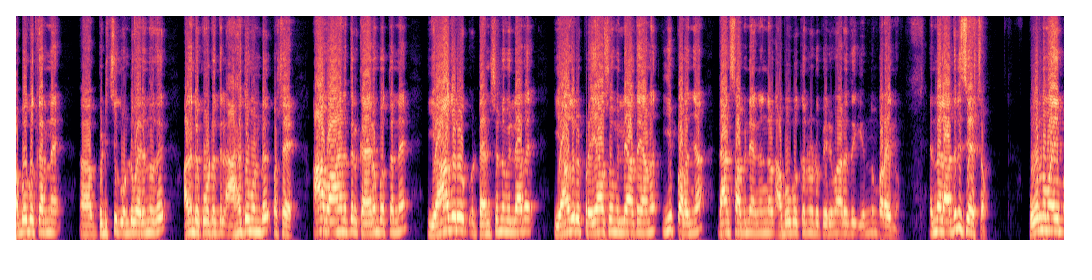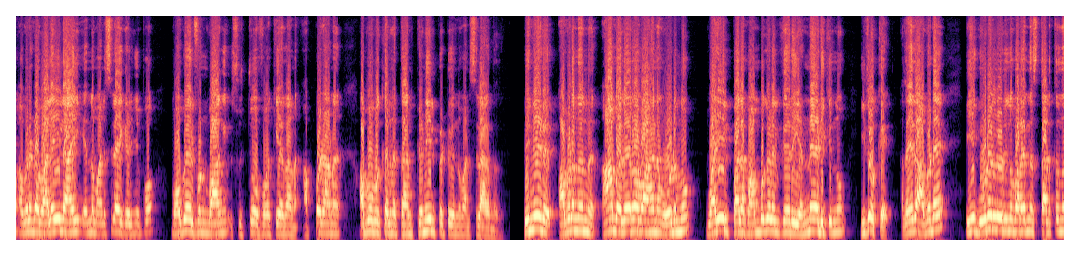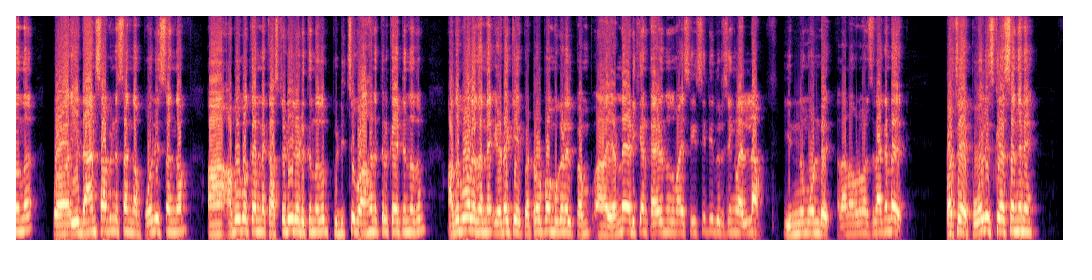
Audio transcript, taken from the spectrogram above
അബൂബക്കറിനെ പിടിച്ചു കൊണ്ടുവരുന്നത്. അതിന്റെ കൂട്ടത്തിൽ അഹദുമുണ്ട്. പക്ഷെ ആ വാഹനത്തിൽ കയറുമ്പോൾ തന്നെ യാതൊരു ടെൻഷനുമില്ലാതെ യാതൊരു പ്രയാസവും ഇല്ലാതെയാണ് ഈ പറഞ്ഞ ഡാൻസ് ആപ്പിന്റെ അംഗങ്ങൾ അബൂബക്കറിനോട് പെരുമാറിയത് എന്നും പറയുന്നു. എന്നാൽ അതിനുശേഷം പൂർണമായും അവരുടെ വലയിലായി എന്ന് മനസ്സിലായി കഴിഞ്ഞപ്പോൾ മൊബൈൽ ഫോൺ വാങ്ങി സ്വിച്ച് ഓഫ് ആക്കിയതാണ്. അപ്പോഴാണ് അബൂബക്കറിനെ താൻ കെണിയിൽപ്പെട്ടു എന്ന് മനസ്സിലാകുന്നത്. പിന്നീട് അവിടെ നിന്ന് ആ ബലേറ വാഹനം ഓടുന്നു. വഴിയിൽ പല പമ്പുകളിൽ കയറി എണ്ണയടിക്കുന്നു ഇതൊക്കെ അതായത് അവിടെ ഈ ഗൂഡല്ലൂർ എന്ന് പറയുന്ന സ്ഥലത്ത് നിന്ന് ഈ ഡാൻസ് ആപ്പിന്റെ സംഘം പോലീസ് സംഘം അബൂബക്കറിനെ കസ്റ്റഡിയിൽ എടുക്കുന്നതും പിടിച്ച് വാഹനത്തിൽ കയറ്റുന്നതും അതുപോലെ തന്നെ ഇടയ്ക്ക് പെട്രോൾ പമ്പുകളിൽ എണ്ണയടിക്കാൻ കയറുന്നതുമായ സി സി ടി ദൃശ്യങ്ങളെല്ലാം ഇന്നുമുണ്ട് അതാണ് നമ്മൾ മനസ്സിലാക്കേണ്ടത്. പക്ഷേ പോലീസ് കേസ് അങ്ങനെ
